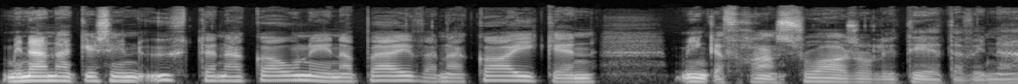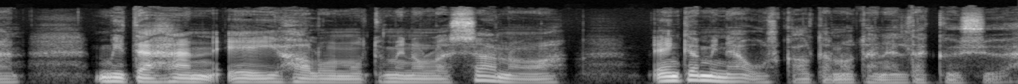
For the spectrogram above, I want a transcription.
minä näkisin yhtenä kauniina päivänä kaiken, minkä François oli tietävinään, mitä hän ei halunnut minulle sanoa, enkä minä uskaltanut häneltä kysyä.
